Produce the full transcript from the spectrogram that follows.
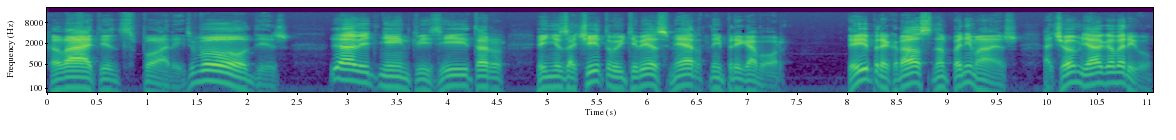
«Хватит спорить, Волдиш. Я ведь не инквизитор и не зачитываю тебе смертный приговор. Ты прекрасно понимаешь, о чем я говорю.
